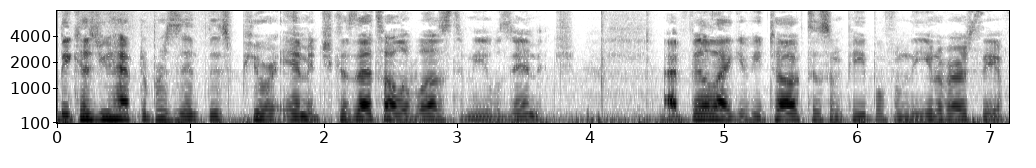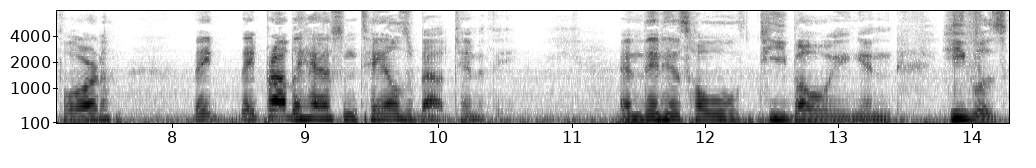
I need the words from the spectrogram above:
because you have to present this pure image because that's all it was to me. It was image. I feel like if you talk to some people from the University of Florida, they they probably have some tales about Timothy and then his whole Tebowing and he was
